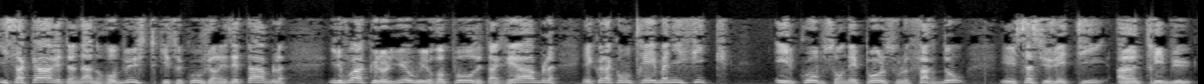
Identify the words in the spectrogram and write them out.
Issachar est un âne robuste qui se couche dans les étables, il voit que le lieu où il repose est agréable, et que la contrée est magnifique, il courbe son épaule sous le fardeau, il s'assujettit à un tribut.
